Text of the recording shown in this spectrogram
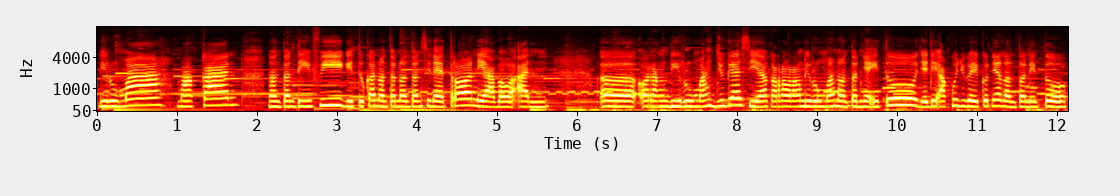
Di rumah makan, nonton TV gitu kan, nonton-nonton sinetron ya bawaan uh, orang di rumah juga sih ya karena orang di rumah nontonnya itu jadi aku juga ikutnya nonton itu.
